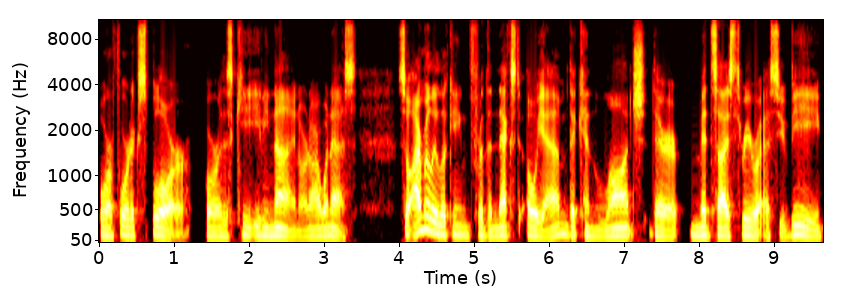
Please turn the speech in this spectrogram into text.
or a Ford Explorer or this Kia EV9 or an R1S. So I'm really looking for the next OEM that can launch their midsize three row SUV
